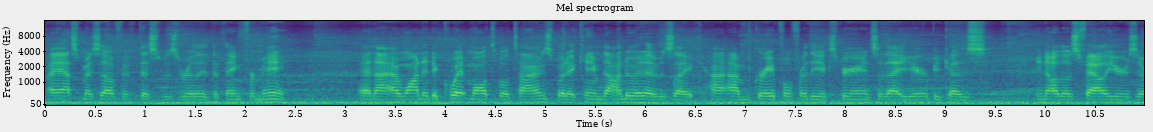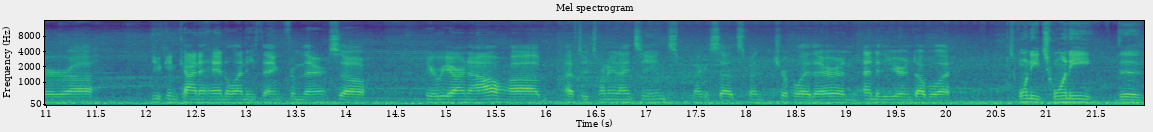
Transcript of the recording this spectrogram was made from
I asked myself if this was really the thing for me and I, I, wanted to quit multiple times, but it came down to it. It was like I, am grateful for the experience of that year because, you know, those failures are uh, you can kind of handle anything from there. So here we are now uh, after 2019. Like I said, it's been AAA there and end of the year in AA. 2020, the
